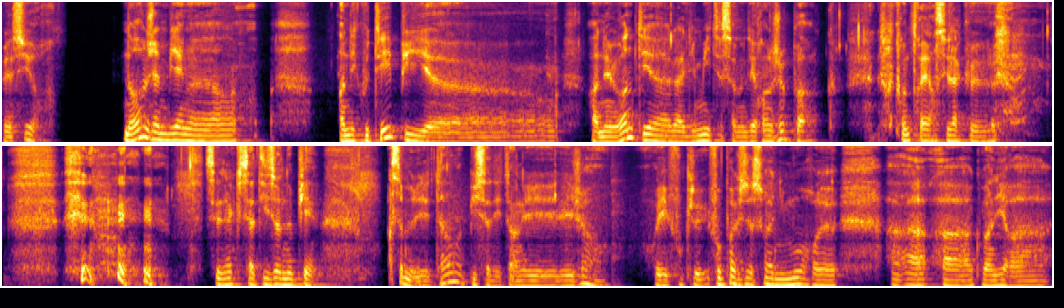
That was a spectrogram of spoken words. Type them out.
bien sûr. Non, j'aime bien euh, en, écouter, puis euh, en inventer, à la limite, ça ne me dérange pas. Au contraire, c'est là que... c'est là que ça tisonne bien. Ah, ça me détend, puis ça détend les gens. Oui, il que, faut pas que ce soit un humour euh, à, comment dire, à,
